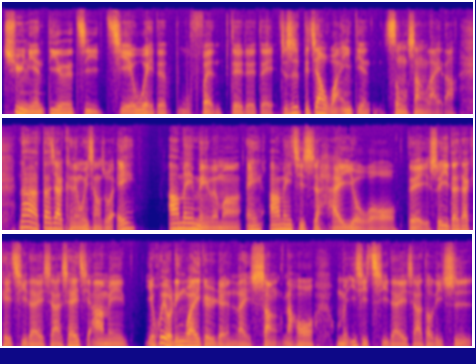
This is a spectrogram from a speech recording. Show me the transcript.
去年第二季结尾的部分，对对对，就是比较晚一点送上来啦。那大家可能会想说，哎，阿妹没了吗？哎，阿妹其实还有哦，对，所以大家可以期待一下下一期阿妹也会有另外一个人来上，然后我们一起期待一下到底是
